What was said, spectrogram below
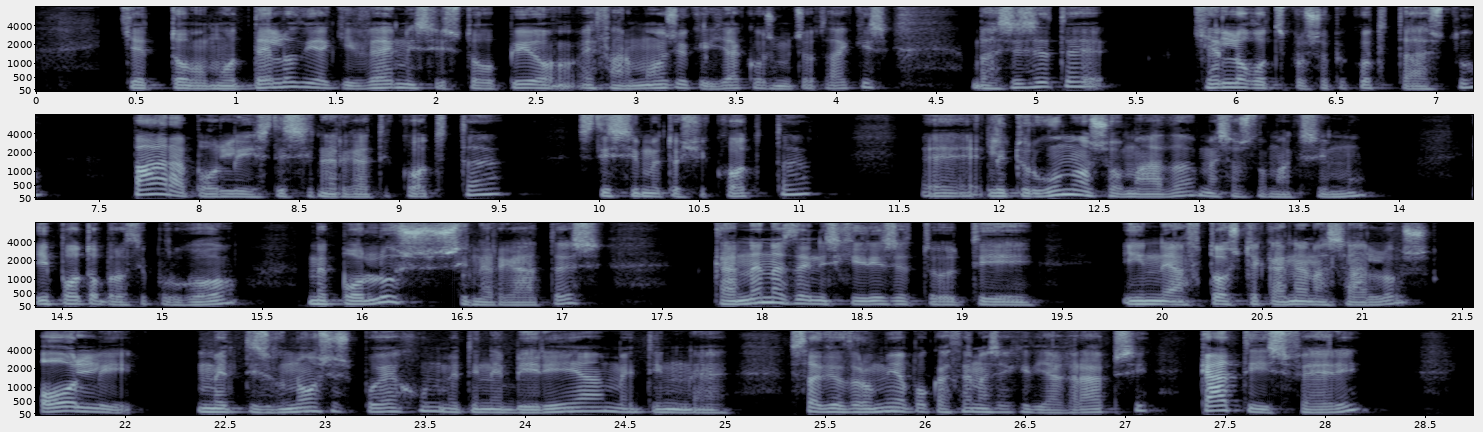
Και το μοντέλο διακυβέρνησης το οποίο εφαρμόζει ο Κυριάκος Μητσοτάκης βασίζεται και λόγω της προσωπικότητάς του πάρα πολύ στη συνεργατικότητα, στη συμμετοχικότητα. Ε, λειτουργούμε ως ομάδα μέσα στο Μαξίμου, υπό τον Πρωθυπουργό, με πολλούς συνεργάτες. Κανένας δεν ισχυρίζεται ότι είναι αυτός και κανένας άλλος. Όλοι με τις γνώσεις που έχουν, με την εμπειρία, με την ε, σταδιοδρομία που ο καθένας έχει διαγράψει, κάτι εισφέρει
